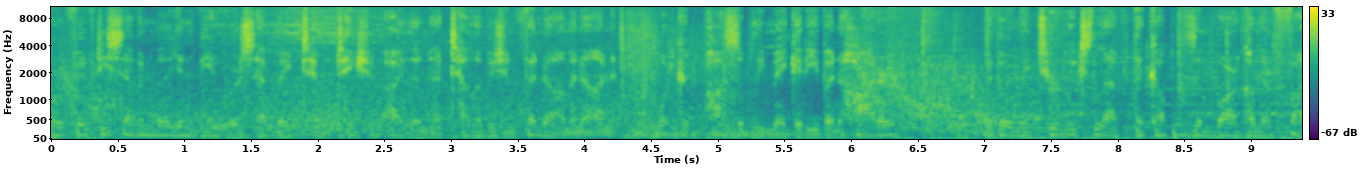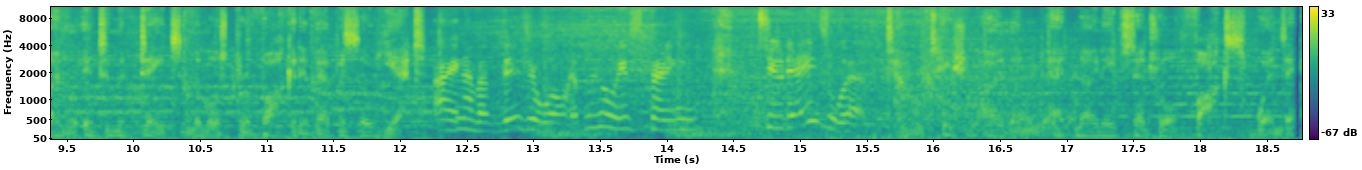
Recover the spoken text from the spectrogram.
Over 57 million viewers have made Temptation Island a television phenomenon. What could possibly make it even hotter? With only two weeks left, the couples embark on their final intimate dates in the most provocative episode yet. I have a visual of who we're spending two days with. Temptation Island at 9, 8 Central, Fox, Wednesday.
